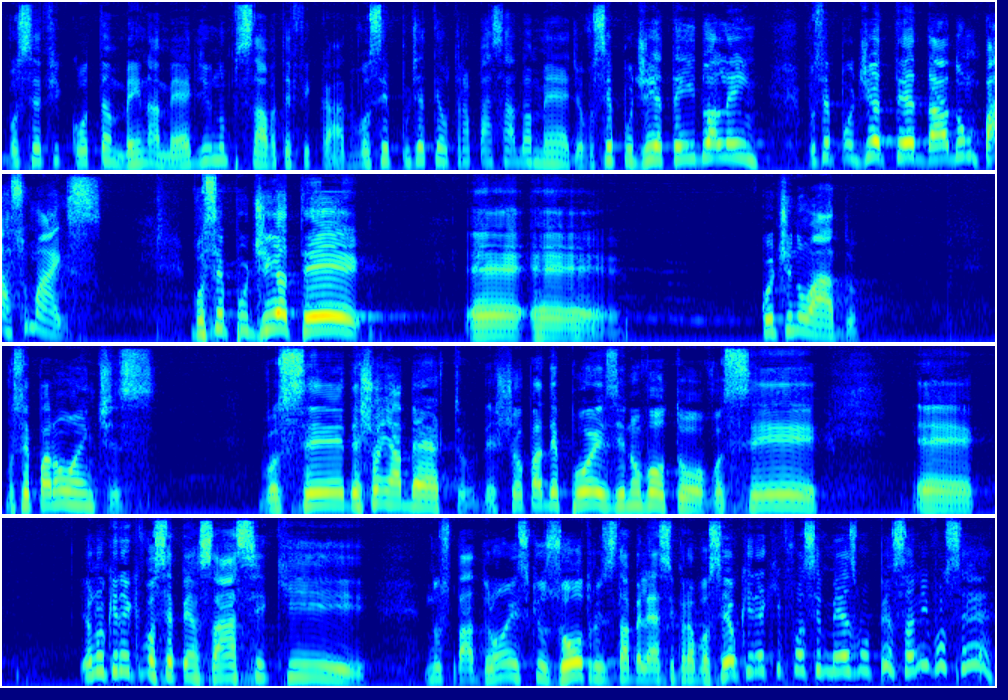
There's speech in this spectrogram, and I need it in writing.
você ficou também na média e não precisava ter ficado. Você podia ter ultrapassado a média, você podia ter ido além, você podia ter dado um passo mais, você podia ter é, é, continuado. Você parou antes. Você deixou em aberto, deixou para depois e não voltou. Você. É, eu não queria que você pensasse que nos padrões que os outros estabelecem para você, eu queria que fosse mesmo pensando em você.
